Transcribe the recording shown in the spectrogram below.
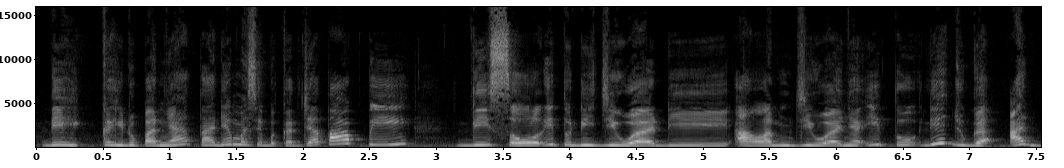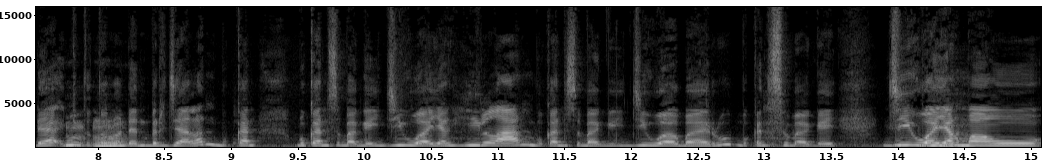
di kehidupan nyata dia masih bekerja tapi di soul itu di jiwa di alam jiwanya itu dia juga ada gitu tuh loh dan berjalan bukan bukan sebagai jiwa yang hilang bukan sebagai jiwa baru bukan sebagai jiwa Iya. yang mau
